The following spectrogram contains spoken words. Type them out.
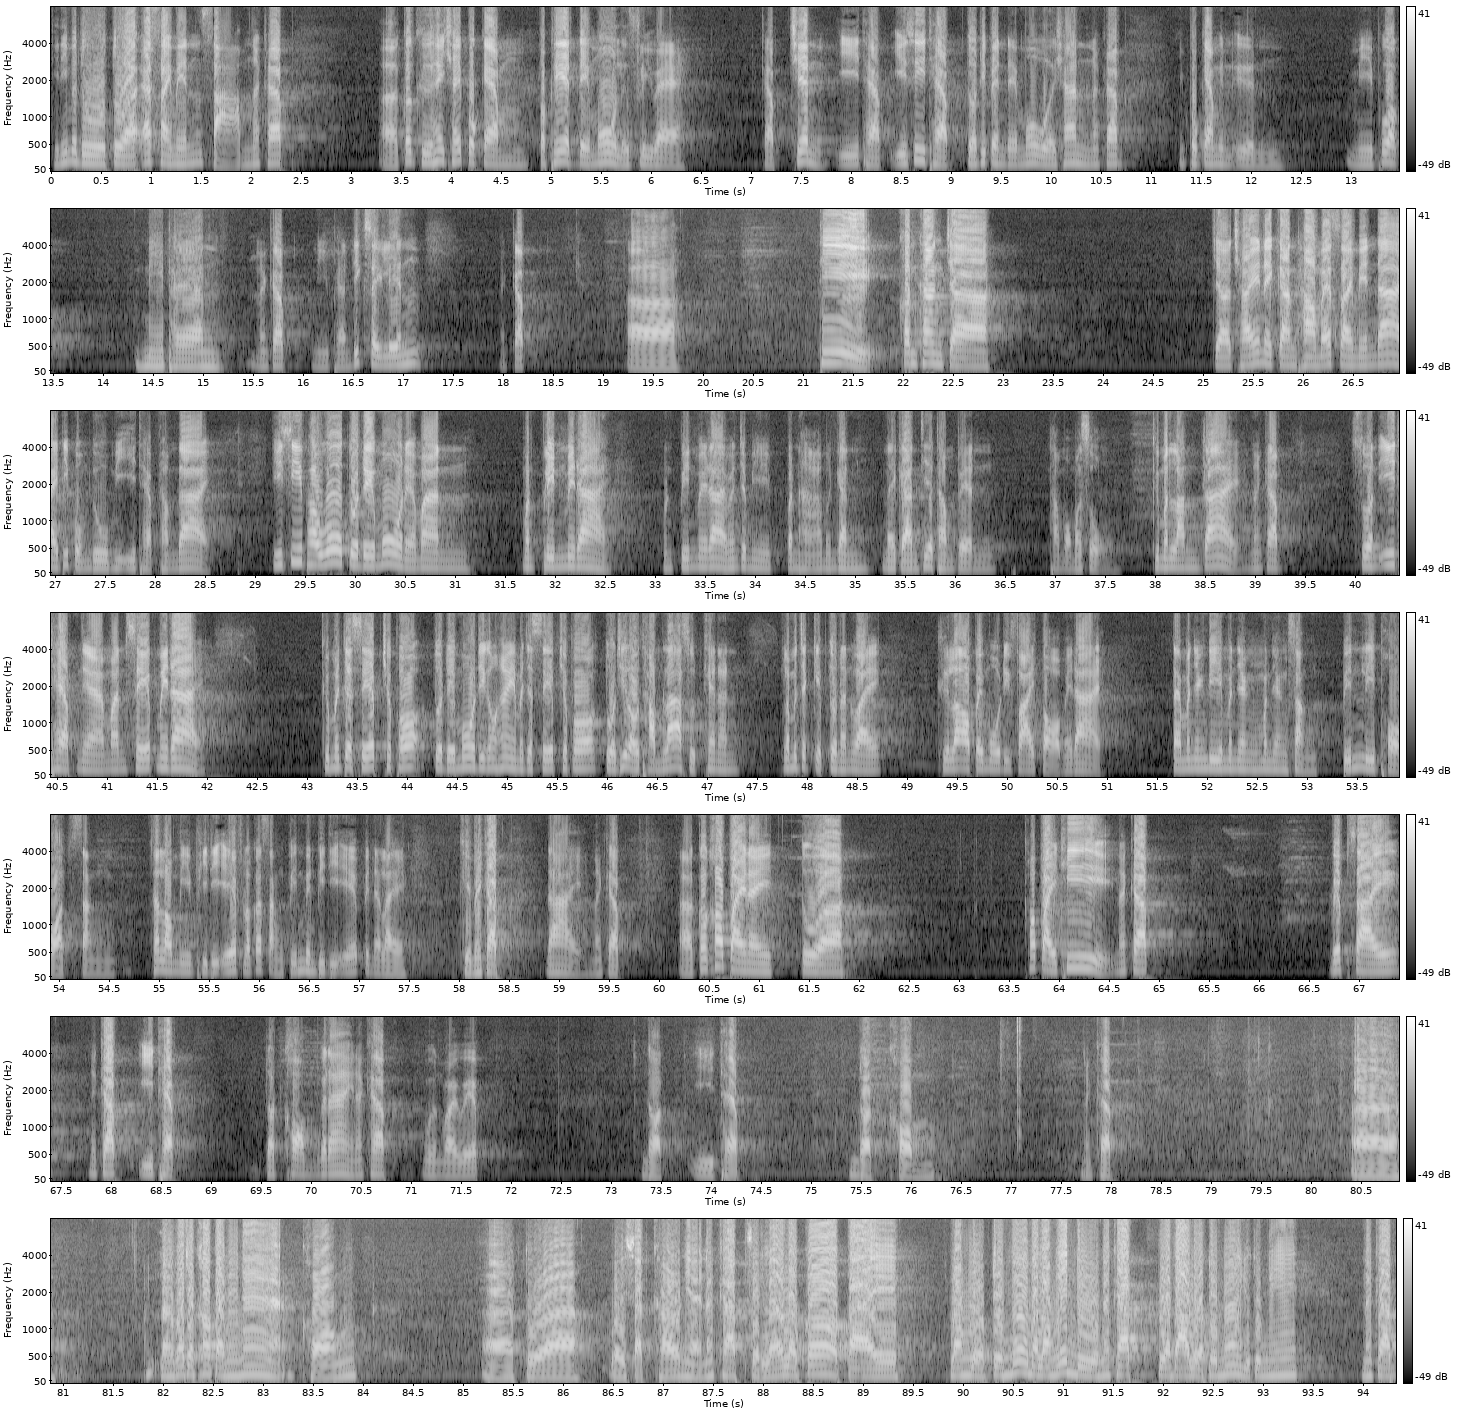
ทีนี้มาดูตัว assignment 3 นะครับก็คือให้ใช้โปรแกรมประเภท demo หรือ freeware ครับเช่น eTab EasyTab ตัวที่เป็น demo version นนะครับมีโปรแกรมอื่นๆ มีพวก n e p a n นะครับ n e p a n Disk Silent นะครับที่ค่อนข้างจะ จะใช้ในการทำ assignment ได้ที่ผมดูมี eTab ทำได้ Easy Power ตัว demo เนี่ยมันมันปริ้นไม่ได้ มันปริ้นไม่ได้ มันจะมีปัญหาเหมือนกันในการที่จะทำเป็นทำออกมาส่ง คือมัน run ได้นะครับ ส่วน ETAP เนี่ยมัน save ไม่ได้ คือมันจะ save เฉพาะตัว demo ที่เขาให้ มันจะ save เฉพาะตัวที่เราทำล่าสุดแค่นั้น แล้วมันจะเก็บตัวนั้นไว้ คือเราเอาไป modify ต่อไม่ได้ แต่มันยังดีมันยังมันยังสั่งปริ้นรีพอร์ตสั่งถ้าเรามี PDF เราก็สั่งปริ้นเป็น PDF เป็นอะไร โอเคไหมครับ ได้นะครับก็เข้าไปในตัวเข้าไปที่นะครับเว็บไซต์นะครับ etab.com ก็ได้นะครับ w w w etab.com นะครับเราก็จะเข้าไปในหน้าของอตัว บริษัทเขาเนี่ยนะครับ เสร็จแล้วเราก็ไปลองโหลด demo มาลองเล่นดูนะครับ ตัวดาวน์โหลด demo อยู่ตรงนี้นะครับ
